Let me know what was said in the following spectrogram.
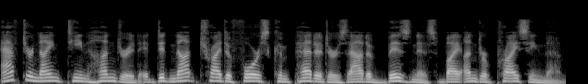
After 1900 it did not try to force competitors out of business by underpricing them.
